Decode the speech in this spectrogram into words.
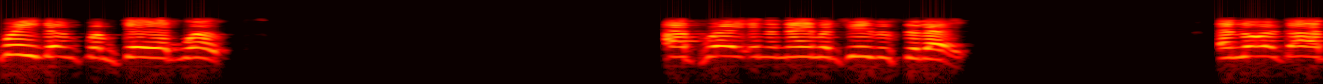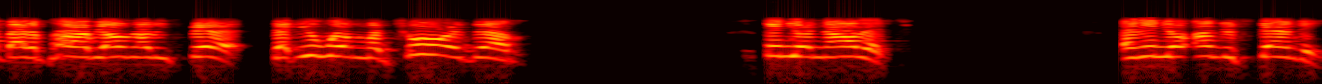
free them from dead works. I pray in the name of Jesus today. And Lord God, by the power of your own Holy Spirit, that you will mature them in your knowledge and in your understanding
